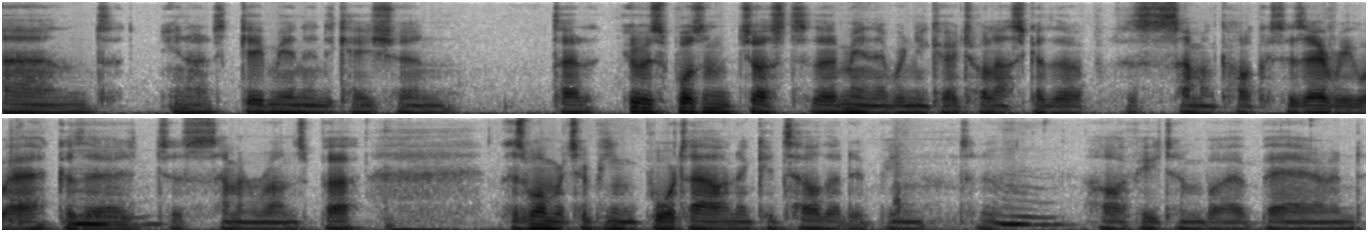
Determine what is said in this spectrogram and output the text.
and you know, it gave me an indication that it was wasn't just. I mean, when you go to Alaska, there- there's salmon carcasses everywhere because they're mm. just salmon runs, but there's one which had been brought out, and I could tell that it had been sort of mm. half eaten by a bear. And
